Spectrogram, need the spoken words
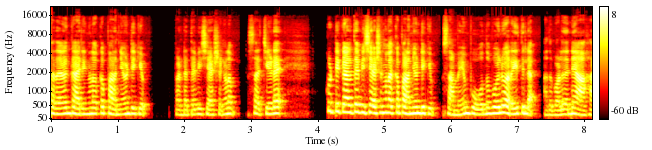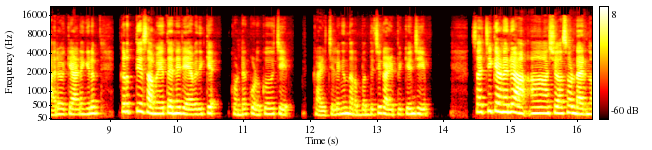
കഥകളും കാര്യങ്ങളൊക്കെ പറഞ്ഞുകൊണ്ടിരിക്കും പണ്ടത്തെ വിശേഷങ്ങളും സച്ചിയുടെ കുട്ടിക്കാലത്തെ വിശേഷങ്ങളൊക്കെ പറഞ്ഞുകൊണ്ടിരിക്കും സമയം പോകുന്ന പോലും അറിയത്തില്ല. അതുപോലെ തന്നെ ആഹാരമൊക്കെ ആണെങ്കിലും കൃത്യസമയത്ത് തന്നെ രേവതിക്ക് കൊണ്ട് കൊടുക്കുകയും ചെയ്യും. കഴിച്ചില്ലെങ്കിൽ നിർബന്ധിച്ച് കഴിപ്പിക്കുകയും ചെയ്യും. സച്ചിക്കാണെങ്കിലും ആശ്വാസം ഉണ്ടായിരുന്നു.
